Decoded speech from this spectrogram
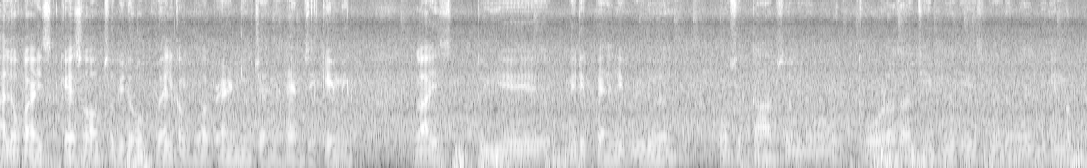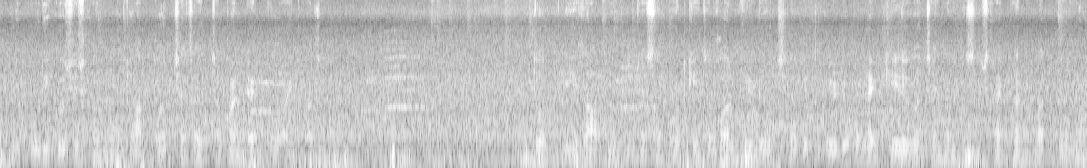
हेलो गाइस, कैसे हो आप सभी लोग? Welcome to a brand new channel M G gaming guys तो ये मेरी पहली वीडियो है। हो सकता है आप सभी लोगों को थोड़ा सा अजीब लगे इस वीडियो में, लेकिन मैं अपनी पूरी कोशिश करूँगा कि आपको अच्छा से अच्छा कंटेंट प्रोवाइड कर सकूँ। तो प्लीज़ आप लोग मुझे सपोर्ट कीजिएगा और वीडियो अच्छी लगी तो वीडियो को लाइक कीजिएगा चैनल को सब्सक्राइब करना मत भूलना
